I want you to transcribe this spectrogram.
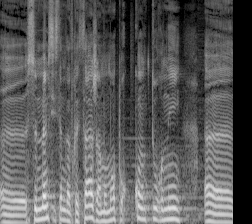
Euh, ce même système d'adressage, à un moment, pour contourner euh,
